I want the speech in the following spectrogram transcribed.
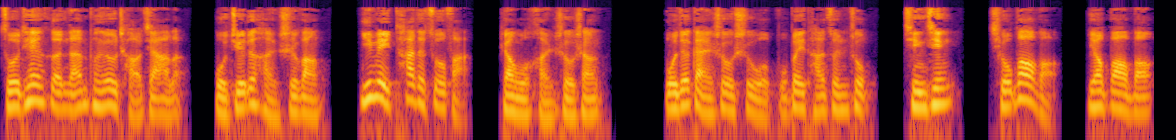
昨天和男朋友吵架了，我觉得很失望，因为他的做法让我很受伤。我的感受是我不被他尊重。青青，求抱抱，要抱抱。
